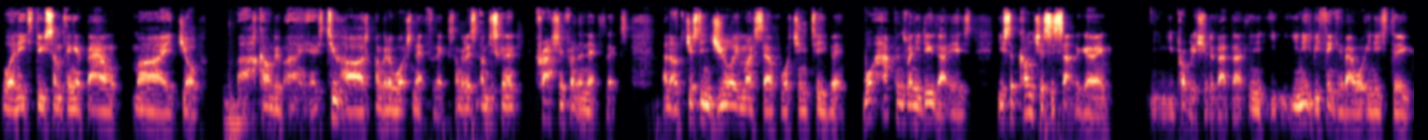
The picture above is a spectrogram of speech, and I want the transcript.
well, I need to do something about my job. oh, I can't be, oh, it's too hard. I'm going to watch Netflix. I'm going to, I'm just going to crash in front of Netflix and I'll just enjoy myself watching TV. What happens when you do that is your subconscious is sat there going, you probably should have had that. You, you need to be thinking about what you need to do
